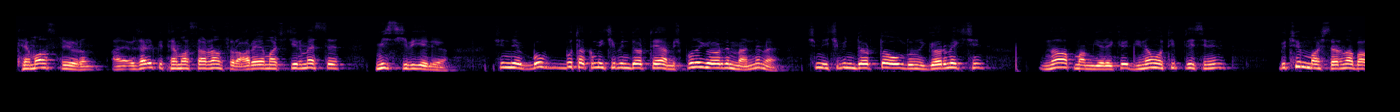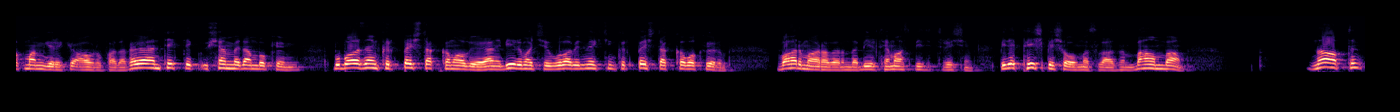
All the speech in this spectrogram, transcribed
temas diyorum. Hani özellikle temaslardan sonra araya maç girmezse mis gibi geliyor. Şimdi bu bu takım 2004'te yenmiş. Bunu gördüm ben değil mi? Şimdi 2004'te olduğunu görmek için ne yapmam gerekiyor? Dinamo Tbilisi'nin bütün maçlarına bakmam gerekiyor Avrupa'da. Ve ben tek tek üşenmeden bakıyorum. Bu bazen 45 dakikamı alıyor. Yani bir maçı bulabilmek için 45 dakika bakıyorum. Var mı aralarında bir temas, bir titreşim? Bir de peş peşe olması lazım. Bam bam. Ne yaptım?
